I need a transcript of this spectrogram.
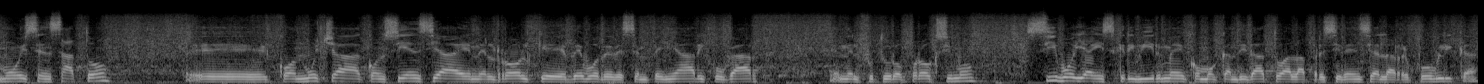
muy sensato, eh, con mucha conciencia en el rol que debo de desempeñar y jugar en el futuro próximo. Sí voy a inscribirme como candidato a la presidencia de la República.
